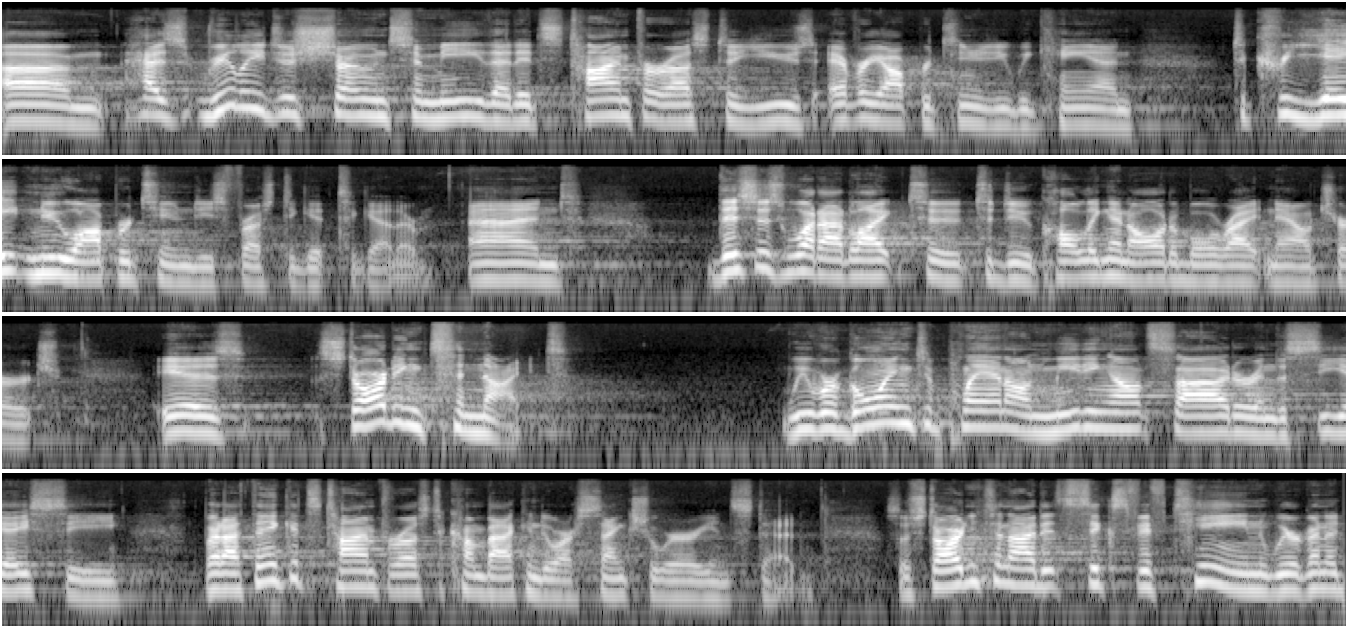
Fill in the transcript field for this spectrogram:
um, has really just shown to me that it's time for us to use every opportunity we can to create new opportunities for us to get together. And this is what I'd like to, to do, calling an audible right now, church, is starting tonight. We were going to plan on meeting outside or in the CAC, but I think it's time for us to come back into our sanctuary instead. So starting tonight at 6:15, we're going to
